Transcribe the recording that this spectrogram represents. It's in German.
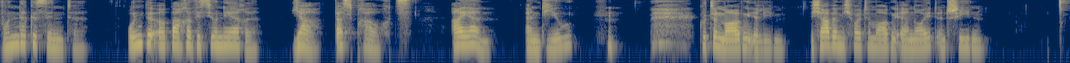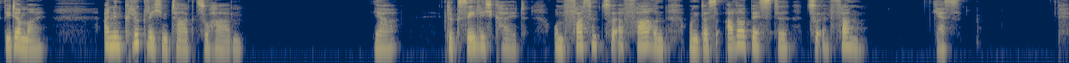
Wundergesinnte, unbeirrbare Visionäre. Ja, das braucht's. I am. And you? Guten Morgen, ihr Lieben. Ich habe mich heute Morgen erneut entschieden, wieder mal einen glücklichen Tag zu haben. Ja, Glückseligkeit umfassend zu erfahren und das Allerbeste zu empfangen. Yes.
